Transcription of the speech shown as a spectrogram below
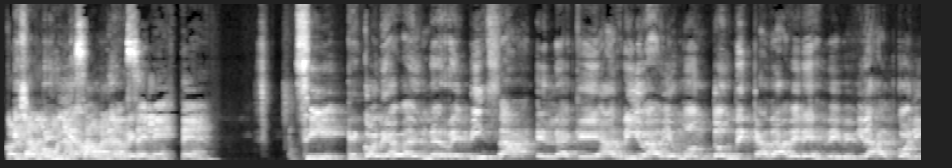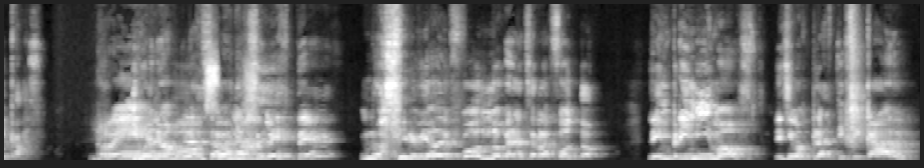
Colgamos una sábana una celeste. Sí, que colgaba de una repisa en la que arriba había un montón de cadáveres de bebidas alcohólicas. Re. Y bueno, la sábana celeste nos sirvió de fondo para hacer la foto. Le imprimimos, le hicimos plastificar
